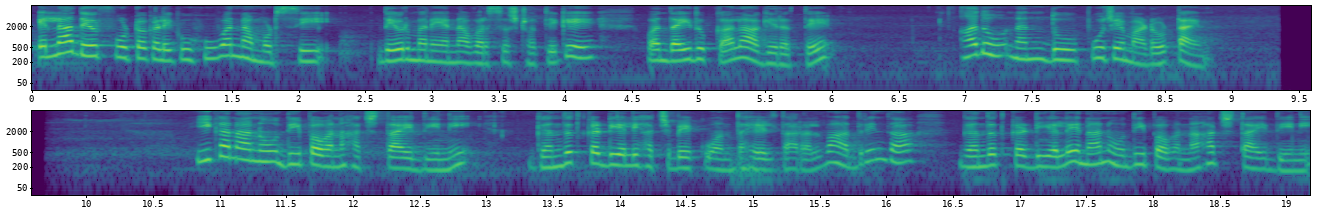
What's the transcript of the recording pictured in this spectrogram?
ಎಲ್ಲ ದೇವ್ರ ಫೋಟೋಗಳಿಗೂ ಹೂವನ್ನು ಮುಡಿಸಿ ದೇವ್ರ ಮನೆಯನ್ನು ಒರೆಸೋಷ್ಟೊತ್ತಿಗೆ ಒಂದು ಐದು ಕಾಲ ಆಗಿರುತ್ತೆ. ಅದು ನಂದು ಪೂಜೆ ಮಾಡೋ ಟೈಮ್. ಈಗ ನಾನು ದೀಪವನ್ನು ಹಚ್ತಾ ಇದ್ದೀನಿ. ಗಂಧದ ಕಡ್ಡಿಯಲ್ಲಿ ಹಚ್ಚಬೇಕು ಅಂತ ಹೇಳ್ತಾರಲ್ವ? ಅದರಿಂದ ಗಂಧದ ಕಡ್ಡಿಯಲ್ಲೇ ನಾನು ದೀಪವನ್ನು ಹಚ್ತಾ ಇದ್ದೀನಿ.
